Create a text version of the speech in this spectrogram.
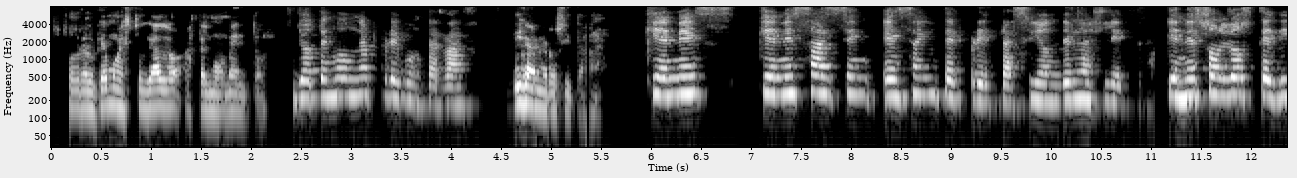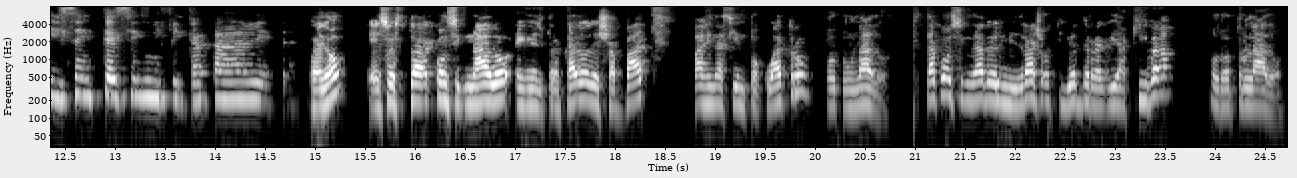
sobre lo que hemos estudiado hasta el momento. Yo tengo una pregunta, Rafa. Dígame, Rosita. ¿Quiénes, ¿Quiénes hacen esa interpretación de las letras? ¿Quiénes son los que dicen qué significa cada letra? Bueno, eso está consignado en el Tratado de Shabbat, página 104, por un lado. Está consignado el Midrash Otiyot de Rabbi Akiva, por otro lado.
